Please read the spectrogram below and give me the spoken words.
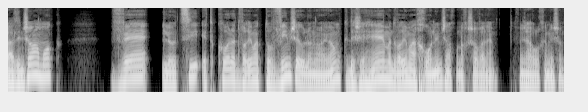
ואז לנשום עמוק ולהוציא את כל הדברים הטובים שהיו לנו היום כדי שהם הדברים האחרונים שאנחנו נחשוב עליהם לפני שאנחנו הולכים לישון.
